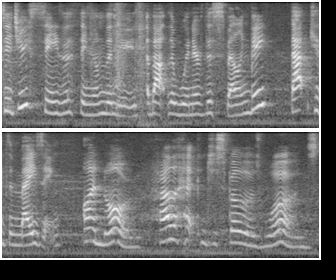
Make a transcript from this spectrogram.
Did you see the thing on the news about the winner of the spelling bee? That kid's amazing. I know. How the heck can she spell those words?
